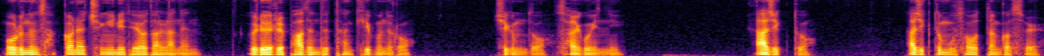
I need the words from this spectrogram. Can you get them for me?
모르는 사건의 증인이 되어달라는 의뢰를 받은 듯한 기분으로 지금도 살고 있니? 아직도, 아직도 무서웠던 것을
